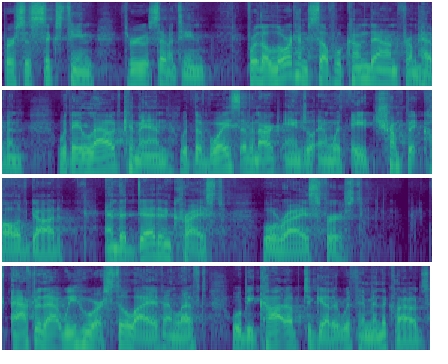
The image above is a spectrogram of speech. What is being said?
verses 16 through 17. For the Lord himself will come down from heaven with a loud command, with the voice of an archangel, and with a trumpet call of God, and the dead in Christ will rise first. After that, we who are still alive and left will be caught up together with him in the clouds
